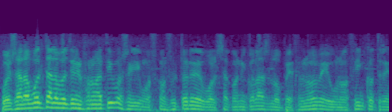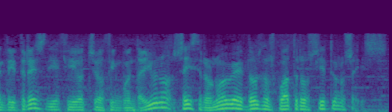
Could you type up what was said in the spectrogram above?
Pues a la vuelta al vuelta informativo seguimos. Consultorio de bolsa con Nicolás López 911 533 1851 609 224 716.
